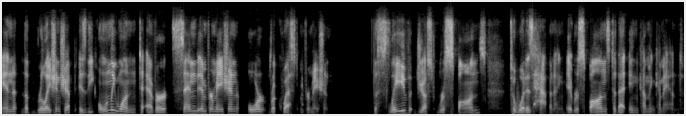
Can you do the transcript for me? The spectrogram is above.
in the relationship is the only one to ever send information or request information. The slave just responds to what is happening. It responds to that incoming command.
